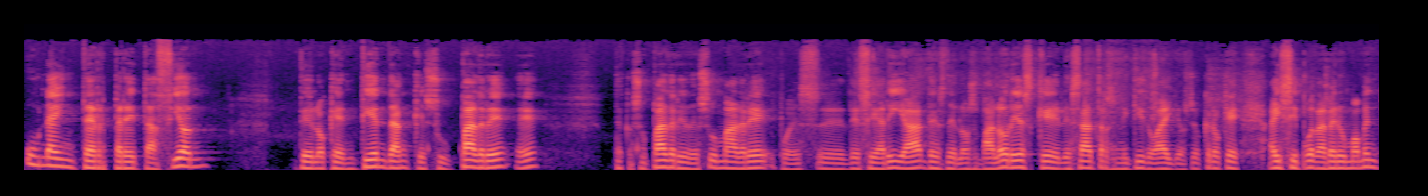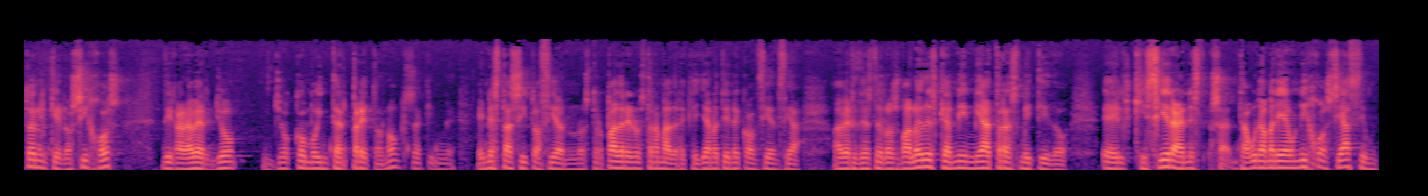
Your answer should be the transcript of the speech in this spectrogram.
una interpretación de lo que entiendan que su padre, ¿eh? de que su padre o de su madre pues eh, desearía desde los valores que les ha transmitido a ellos. Yo creo que ahí sí puede haber un momento en el que los hijos digan, a ver, yo yo cómo interpreto, ¿no? En esta situación, nuestro padre, nuestra madre, que ya no tiene conciencia, a ver, desde los valores que a mí me ha transmitido, él quisiera, en este- o sea, de alguna manera un hijo se hace un,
